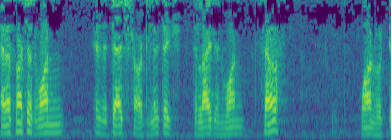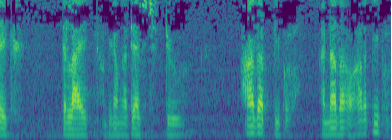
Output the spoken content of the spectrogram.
And as much as one is attached or takes delight in oneself, one will take delight or become attached to other people, another or other people,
